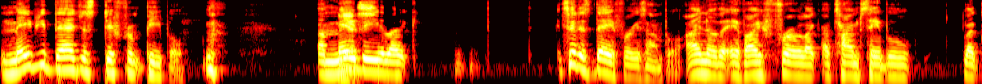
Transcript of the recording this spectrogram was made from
maybe they're just different people, and maybe yes. like to this day, for example, I know that if I throw like a times table, like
